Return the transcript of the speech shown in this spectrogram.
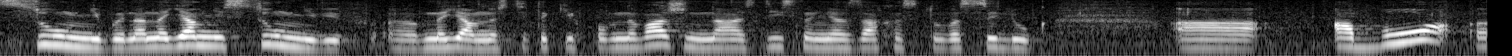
сумніви, на наявність сумнівів е, в наявності таких повноважень на здійснення захисту Василюк. Або е,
